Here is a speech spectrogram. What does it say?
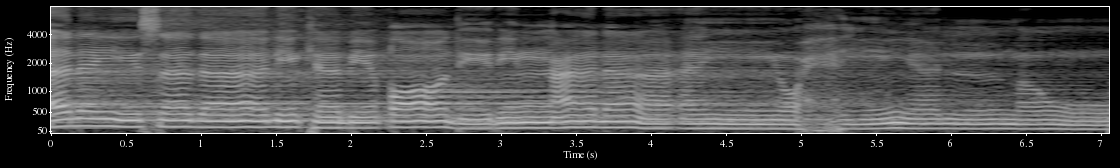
أليس ذلك بقادر على أن يحيي الموت؟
